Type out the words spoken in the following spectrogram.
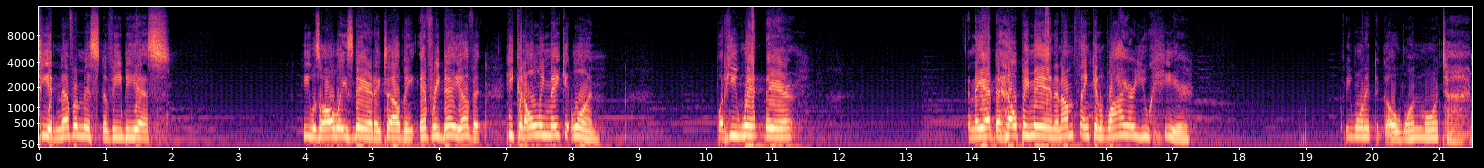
he had never missed a VBS. He was always there, they tell me, every day of it. He could only make it one. But he went there and they had to help him in. And I'm thinking, why are you here? But he wanted to go one more time.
